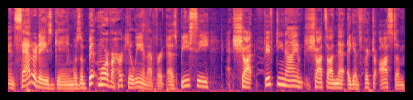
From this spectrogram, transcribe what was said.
And Saturday's game was a bit more of a Herculean effort as BC shot 59 shots on net against Victor Ostman,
